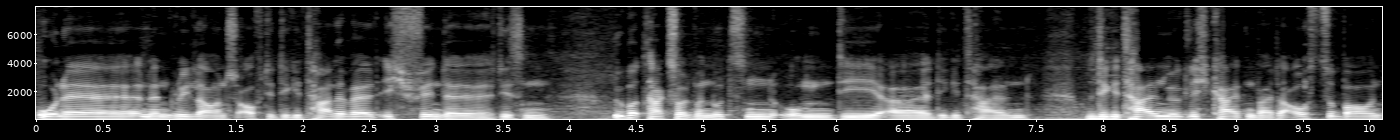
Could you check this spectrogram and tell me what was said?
ohne einen Relaunch auf die digitale Welt. Ich finde, diesen Übertrag sollte man nutzen, um die, äh, digitalen, die digitalen Möglichkeiten weiter auszubauen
